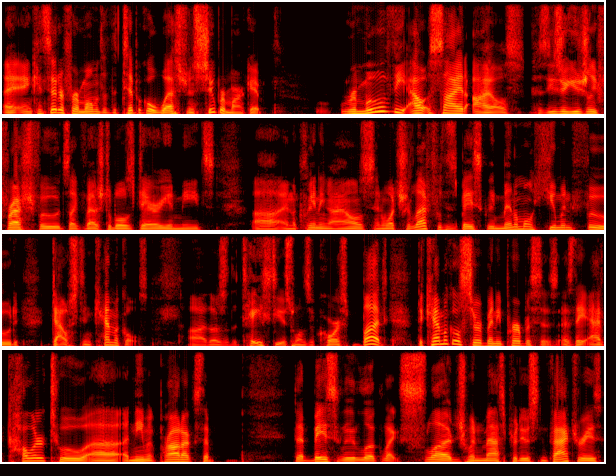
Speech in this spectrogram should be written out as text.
And, and consider for a moment that the typical Western supermarket remove the outside aisles because these are usually fresh foods like vegetables, dairy, and meats, uh, and the cleaning aisles. And what you're left with is basically minimal human food doused in chemicals. Uh, those are the tastiest ones, of course, but the chemicals serve many purposes as they add color to uh, anemic products that that basically look like sludge when mass produced in factories,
